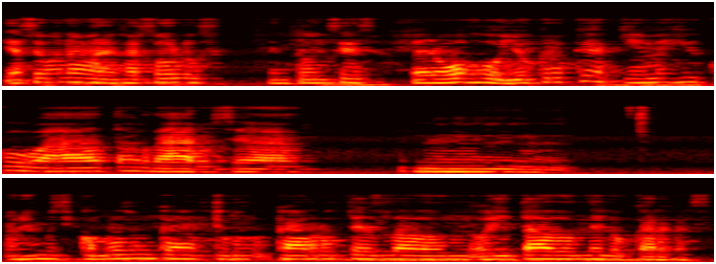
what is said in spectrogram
ya se van a manejar solos. Entonces, Pero ojo, yo creo que aquí en México va a tardar, o sea, mm, por ejemplo, si compras un carro, carro Tesla, ¿dónde- ahorita ¿dónde lo cargas?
